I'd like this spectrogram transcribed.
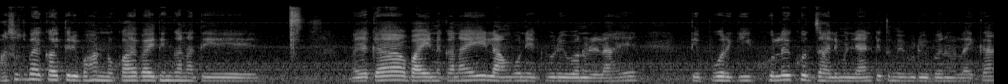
असंच बाई काहीतरी भांडणं काय बाई धिंगाणा ते? मग एका बाईनं का नाही लांबून एक व्हिडिओ बनवलेला आहे. ती पोरगी खुलही खुश झाली म्हणली आंटी तुम्ही व्हिडिओ बनवलाय का?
